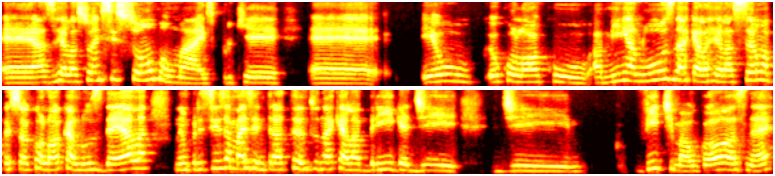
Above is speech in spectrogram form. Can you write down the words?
é, as relações se somam mais, porque é, eu, eu coloco a minha luz naquela relação, a pessoa coloca a luz dela, não precisa mais entrar tanto naquela briga de, de vítima, algoz, né?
